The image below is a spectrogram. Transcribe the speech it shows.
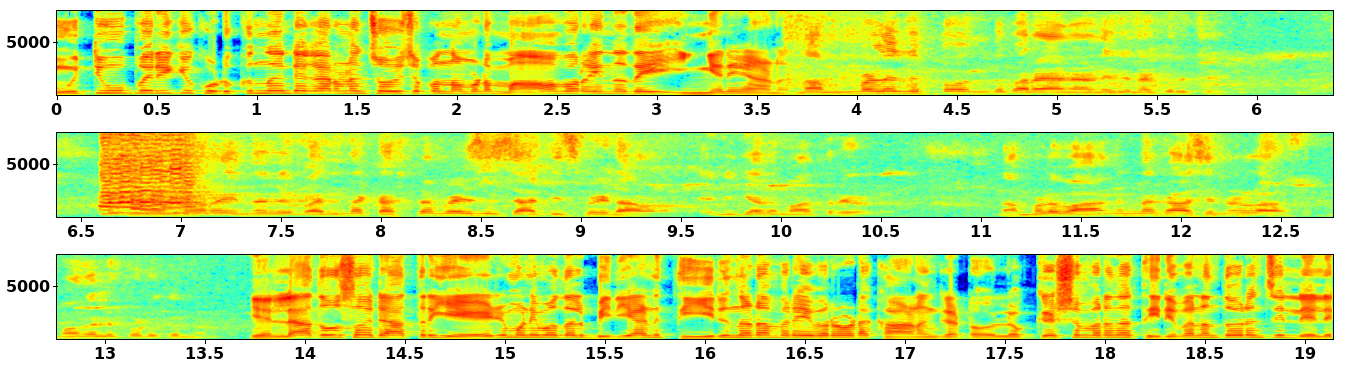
നൂറ്റി മുപ്പത് രൂപയ്ക്ക് കൊടുക്കുന്നതിന്റെ കാരണം ചോദിച്ചപ്പോൾ നമ്മുടെ മാമ പറയുന്നത് ഇങ്ങനെയാണ്. നമ്മളിതിപ്പോൾ എന്ത് പറയാനാണ് ഇതിനെക്കുറിച്ച്? കുറിച്ച് പറയുന്നത് വരുന്ന കസ്റ്റമേഴ്സ് സാറ്റിസ്ഫൈഡ് ആവണം. എനിക്കത് മാത്രമേ ഉള്ളൂ. നമ്മൾ വാങ്ങുന്ന കാശിനുള്ള മുതൽ കൊടുക്കുന്നുണ്ട്. എല്ലാ ദിവസവും രാത്രി ഏഴ് മണി മുതൽ ബിരിയാണി തീരുന്നിടം വരെ ഇവരിവിടെ കാണും കേട്ടോ. ലൊക്കേഷൻ വരുന്ന തിരുവനന്തപുരം ജില്ലയിൽ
